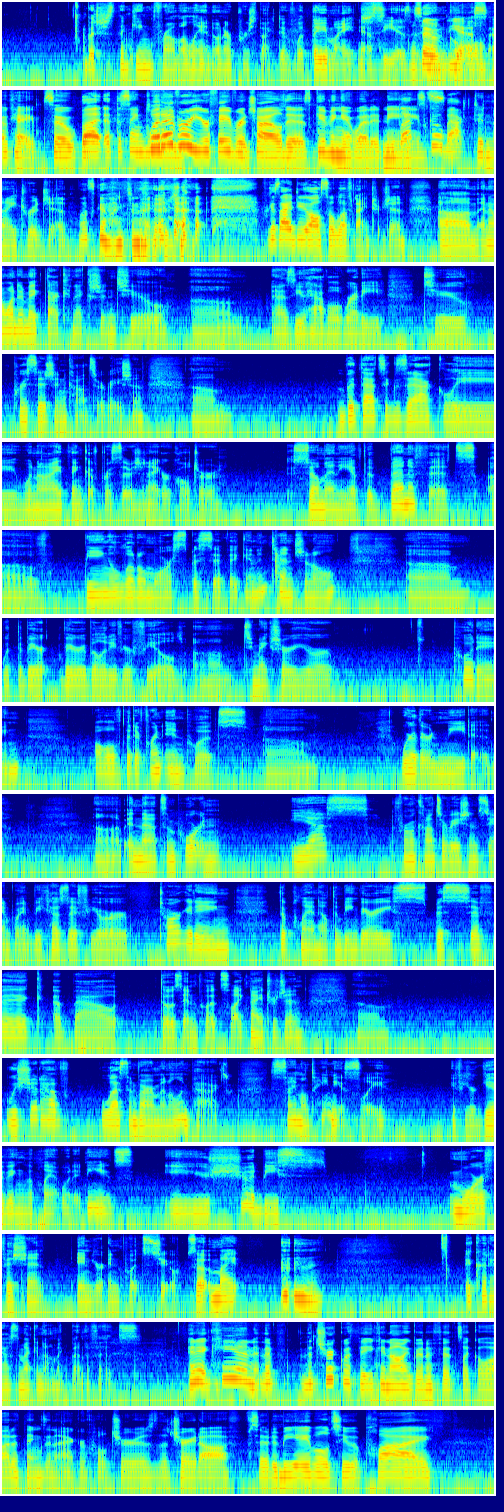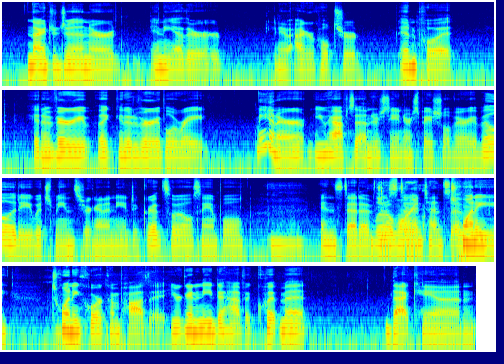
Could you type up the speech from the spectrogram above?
but just thinking from a landowner perspective, what they might Yes. see as an so yes okay so But at the same time, whatever your favorite child is giving it what it needs Let's go back to nitrogen. let's go back to nitrogen because I do also love nitrogen. Um, and I wanted to make that connection to, um, as you have already, to precision conservation. Um, but that's exactly when I think of precision agriculture. So many of the benefits of being a little more specific and intentional um, with the var- variability of your field um, to make sure you're putting all of the different inputs um, where they're needed. Um, and that's important, yes, from a conservation standpoint, because if you're targeting the plant health and being very specific about those inputs like nitrogen, um, we should have less environmental impact. Simultaneously, if you're giving the plant what it needs, you should be s- more efficient in your inputs too. So it might it could have some economic benefits. And it can the the trick with the economic benefits, like a lot of things in agriculture, is the trade off. So to be mm-hmm. able to apply nitrogen or any other, you know, agriculture input in a very like in a variable rate manner, you have to understand your spatial variability, which means you're going to need to grid soil sample mm-hmm. instead of a Little just more a intensive. 20, 20 core composite. You're going to need to have equipment that can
